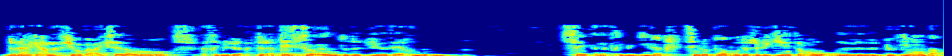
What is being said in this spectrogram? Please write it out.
de l'incarnation par excellence, l'attribut de, la, descente de Dieu vers nous, C'est un attribut divin, c'est le propre de celui qui est en haut, euh, de venir en bas.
